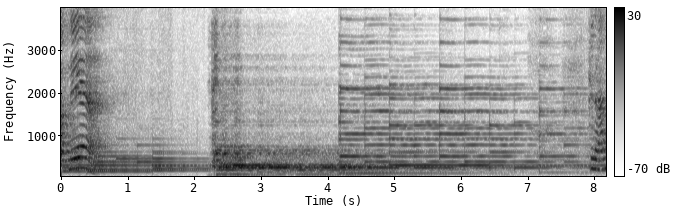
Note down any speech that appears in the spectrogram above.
ครับเนี่ย พี่นัน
